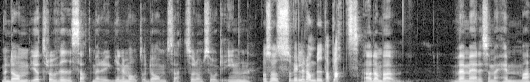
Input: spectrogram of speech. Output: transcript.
men de, jag tror vi satt med ryggen emot och de satt så de såg in. Och så, så ville de byta plats. Ja, de bara, vem är det som är hemma?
